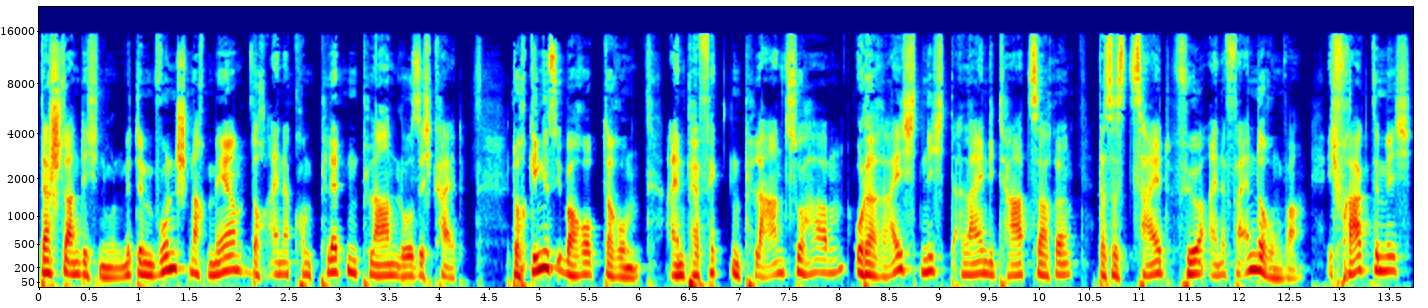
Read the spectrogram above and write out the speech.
Da stand ich nun mit dem Wunsch nach mehr, doch einer kompletten Planlosigkeit. Doch ging es überhaupt darum, einen perfekten Plan zu haben oder reicht nicht allein die Tatsache, dass es Zeit für eine Veränderung war? Ich fragte mich,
